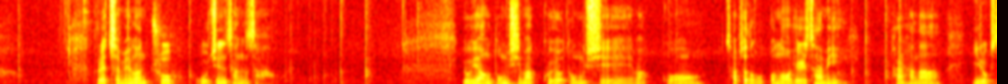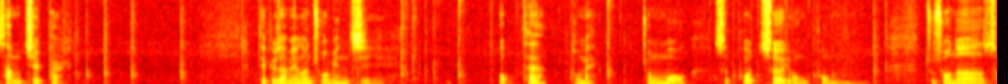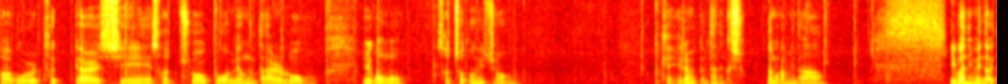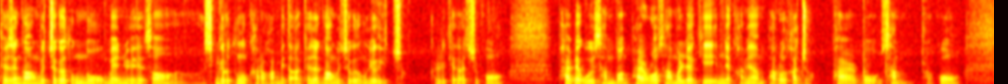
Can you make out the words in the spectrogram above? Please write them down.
거래처명은 주 우진상사. 요형 동시 맞고요. 동시 맞고 삽자 등록번호 132 81 26378 대표자명은 조민지. 업태 도매. 종목 스포츠 용품. 주소는 서울특별시 서초구 명달로. 105 서초동이죠. 오케이 이러면 끝나는 거죠. 넘어갑니다. 2번입니다. 계정강학 및 적용 등록 메뉴에서 신규로 등록하라고 합니다. 계정강학 및 적용 등록 여기 있죠. 클릭해가지고 853번 853을 여기 입력하면 바로 가죠. 853 하고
